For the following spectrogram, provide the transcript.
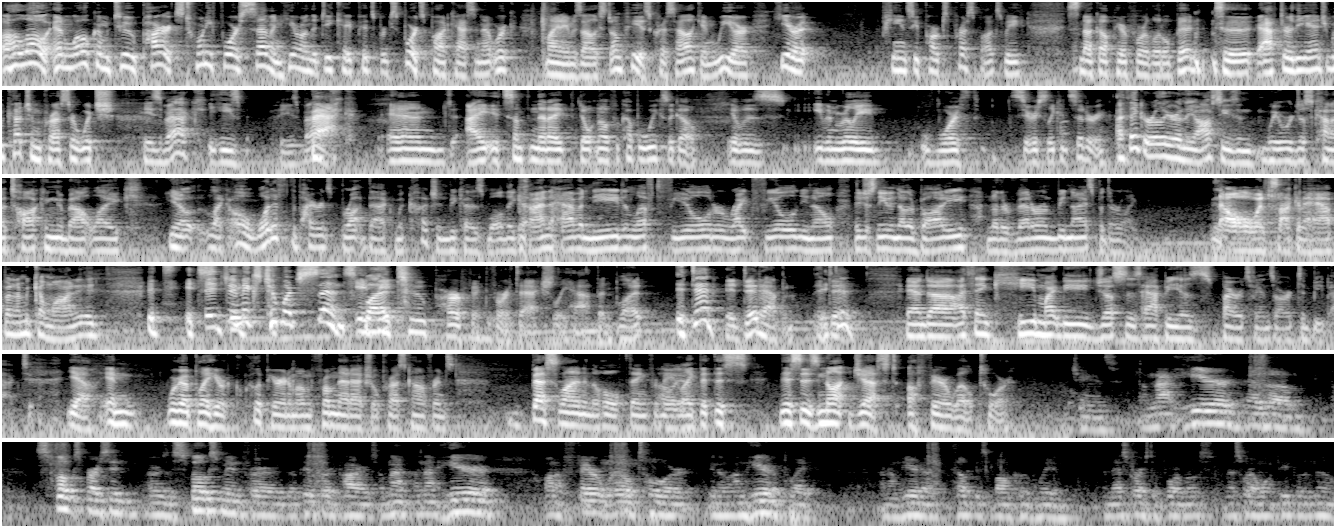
Well, hello and welcome to Pirates 24 7 here on the DK Pittsburgh Sports Podcast Network. My name is Alex Dunphy, is Chris Halicke, and we are here at PNC Parks Press Box. We snuck up here for a little bit to after the Andrew McCutchen presser, which He's back. he's He's back. back. And I it's something that I don't know if a couple weeks ago it was even really worth seriously considering. I think earlier in the offseason, we were just kind of talking about like, you know, like, oh, what if the Pirates brought back McCutchen because, well, they kind of have a need in left field or right field. You know, they just need another body, another veteran would be nice. But they're like, no, it's not going to happen. I mean, come on, it it It's- it, it, it- makes too much sense. It'd but be too perfect for it to actually happen. but It did. it did happen. It, It did. did. And uh, I think he might be just as happy as Pirates fans are to be back too. Yeah, and we're gonna play here a clip here in a moment from that actual press conference. Best line in the whole thing for me, Oh, yeah. like that this this is not just a farewell tour. chance. I'm not here as a spokesperson or as a spokesman for the Pittsburgh Pirates. I'm not. I'm not here on a farewell tour. You know, I'm here to play, and I'm here to help this ball club win, and that's first and foremost. That's what I want people to know.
